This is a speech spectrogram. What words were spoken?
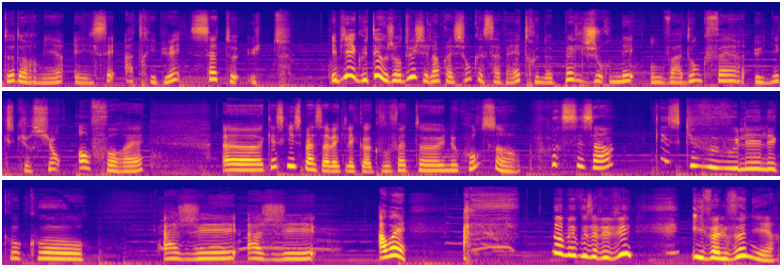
de dormir et il s'est attribué cette hutte. Eh bien écoutez, aujourd'hui j'ai l'impression que ça va être une belle journée. On va donc faire une excursion en forêt. Qu'est-ce qui se passe avec les coques Vous faites une course? C'est ça? Qu'est-ce que vous voulez les cocos? AG, AG. Ah ouais Non mais vous avez vu Ils veulent venir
